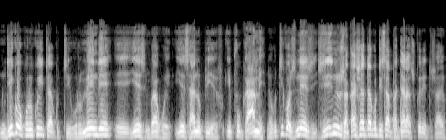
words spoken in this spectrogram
ndiko kuri kuita kuti hurumende e, yezimbabwe yezanu p f ipfugame. Nokutiko zvinezvi zvinhu zvakashata kuti isabhadhara zvikweretu zvayo.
